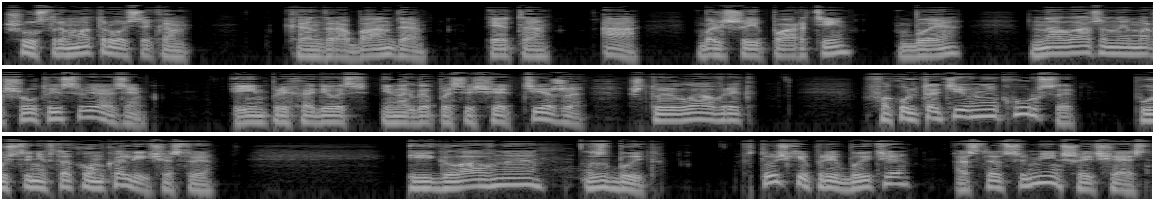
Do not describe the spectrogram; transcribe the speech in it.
шустрым матросиком. Контрабанда — это а. большие партии, б. налаженные маршруты и связи. И им приходилось иногда посещать те же, что и Лаврик, факультативные курсы, пусть и не в таком количестве. И главное — сбыт. В точке прибытия остается меньшая часть,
